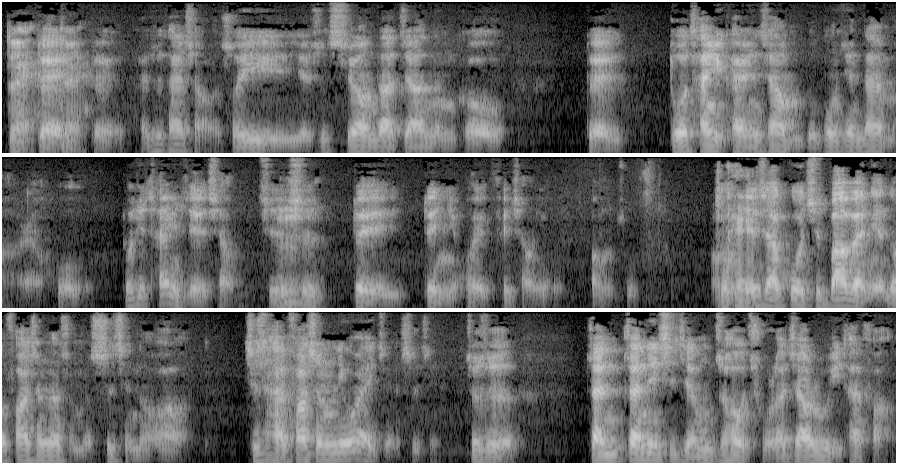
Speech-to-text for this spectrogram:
对对对，还是太少了，所以也是希望大家能够对多参与开源项目，多贡献代码，然后多去参与这些项目，其实是对、对你会非常有帮助。总结一下过去八百年都发生了什么事情的话，其实还发生了另外一件事情，就是在在那期节目之后，除了加入以太坊，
